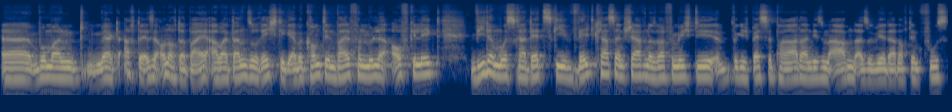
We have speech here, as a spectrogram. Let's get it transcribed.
äh, wo man merkt, ach, der ist ja auch noch dabei, aber dann so richtig. Er bekommt den Ball von Müller aufgelegt. Wieder muss Radetzky Weltklasse entschärfen. Das war für mich die wirklich beste Parade an diesem Abend. Also wie er da noch den Fuß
